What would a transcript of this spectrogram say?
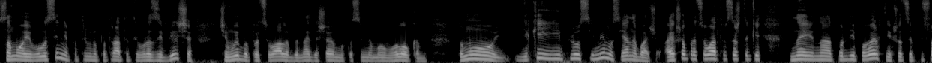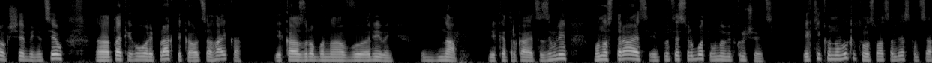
самої волосині потрібно потратити в рази більше, чим ви би працювали б найдешевими косильними головками. Тому який її плюс і мінус, я не бачу. А якщо працювати все ж таки нею на твердій поверхні, якщо це пісок, щебінь, оців, е, так і говорить практика, оця гайка, яка зроблена в рівень дна, яке торкається землі, воно стирається і в процесі роботи воно відкручується. Як тільки воно викрутилось, у вас леска вся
